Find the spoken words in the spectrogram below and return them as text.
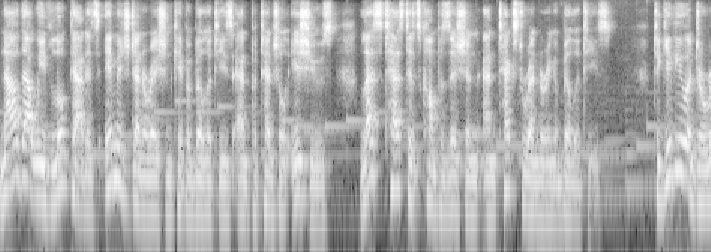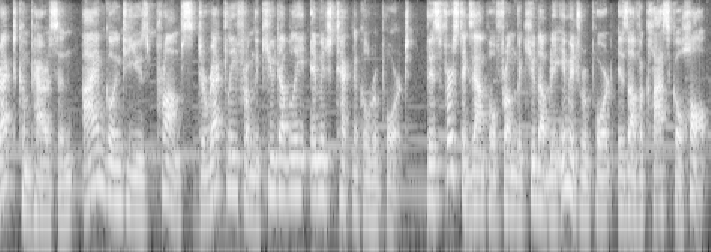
Now that we've looked at its image generation capabilities and potential issues, let's test its composition and text rendering abilities. To give you a direct comparison, I am going to use prompts directly from the Qwen Image Technical Report. This first example from the Qwen Image Report is of a classical hall.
